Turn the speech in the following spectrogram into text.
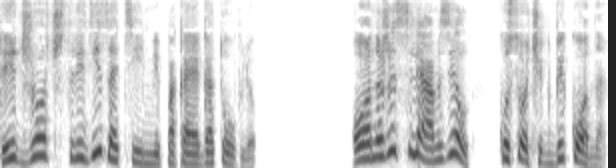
Ты, Джордж, следи за Тимми, пока я готовлю. Он уже слямзил кусочек бекона.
